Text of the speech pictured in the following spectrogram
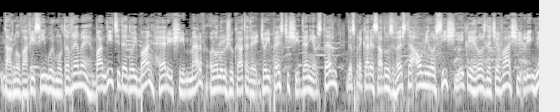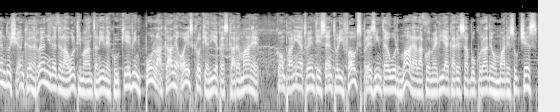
Dar nu va fi singur multă vreme. Bandiții de doi bani, Harry și Merv, rolul jucat de Joey Pesci și Daniel Stern, despre care s-a dus vestea, au mirosit și ei că e rost de ceva și, lingându-și încă rănile de la ultima întâlnire cu Kevin, pun la cale o escrocherie pe scară mare. Compania 20th Century Fox prezintă urmarea la comedia care s-a bucurat de un mare succes.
